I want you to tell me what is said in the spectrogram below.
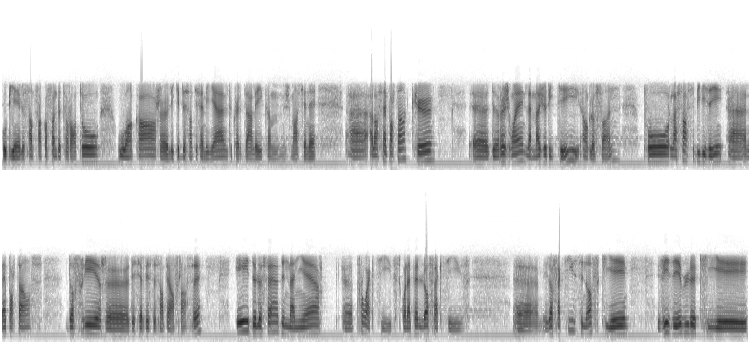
ou bien le Centre francophone de Toronto, ou encore euh, l'équipe de santé familiale de Credit Valley, comme je mentionnais. Euh, alors, c'est important que de rejoindre la majorité anglophone pour la sensibiliser à l'importance d'offrir des services de santé en français et de le faire d'une manière euh, proactive, ce qu'on appelle l'offre active. Euh, et l'offre active, c'est une offre qui est visible, qui est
